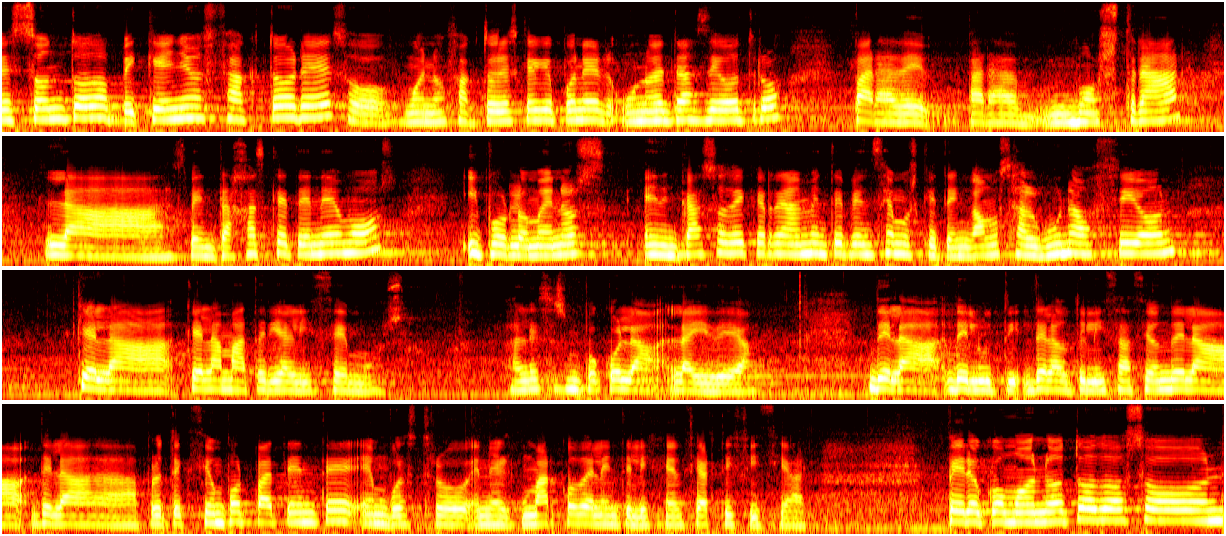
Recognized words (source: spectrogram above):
Entonces son todos pequeños factores o bueno, factores que hay que poner uno detrás de otro para, para mostrar las ventajas que tenemos y por lo menos en caso de que realmente pensemos que tengamos alguna opción que la, que la materialicemos. ¿vale? Esa es un poco la, idea de la, de la utilización de la, de la, protección por patente en, vuestro, en el marco de la inteligencia artificial. Pero como no todos son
